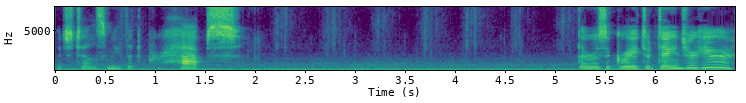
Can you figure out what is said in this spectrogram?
Which tells me that perhaps there is a greater danger here?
